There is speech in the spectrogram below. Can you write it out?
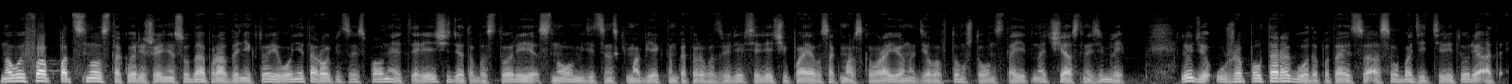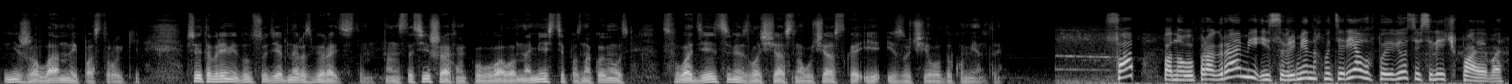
Новый ФАП под снос. Такое решение суда, правда, никто его не торопится исполнять. Речь идет об истории с новым медицинским объектом, который возвели в селе Чапаево Сакмарского района. Дело в том, что он стоит на частной земле. Люди уже полтора года пытаются освободить территорию от нежеланной постройки. Все это время идут судебные разбирательства. Анастасия Шахмат побывала на месте, познакомилась с владельцами злосчастного участка и изучила документы. ФАП по новой программе из современных материалов появился в селе Чапаево.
